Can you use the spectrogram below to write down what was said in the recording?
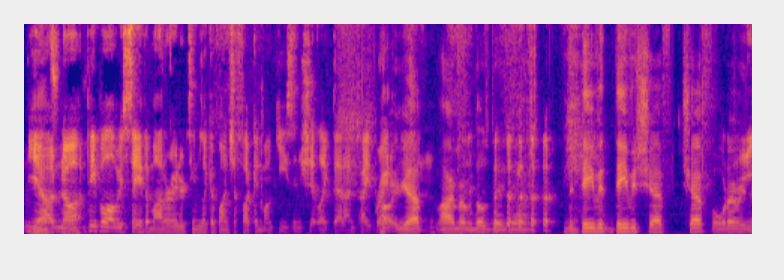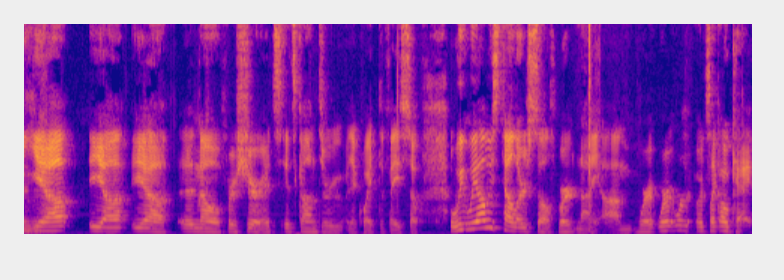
Yeah, yeah. no, little- people always say the moderator team's like a bunch of fucking monkeys and shit like that on Oh, typewriters. yep, and- I remember those days. Yeah, the David David Chef Chef or whatever. His name is. yeah yeah yeah uh, no for sure it's it's gone through uh, quite the face so we, we always tell ourselves bert and i um we're, we're, we're it's like okay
